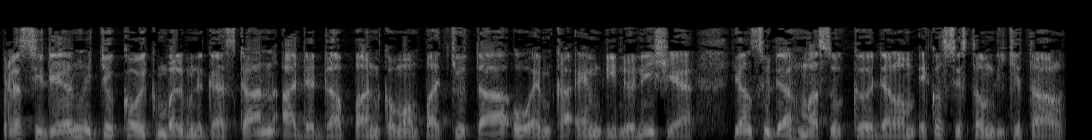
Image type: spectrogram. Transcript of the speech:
Presiden Jokowi kembali menegaskan ada 8,4 juta UMKM di Indonesia yang sudah masuk ke dalam ekosistem digital.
